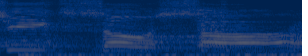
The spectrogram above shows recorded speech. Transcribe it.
cheeks so soft.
